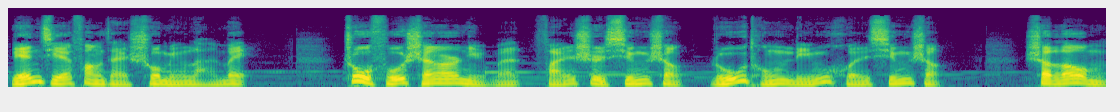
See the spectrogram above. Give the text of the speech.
连结放在说明栏位。祝福神儿女们凡事兴盛，如同灵魂兴盛。Shalom。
